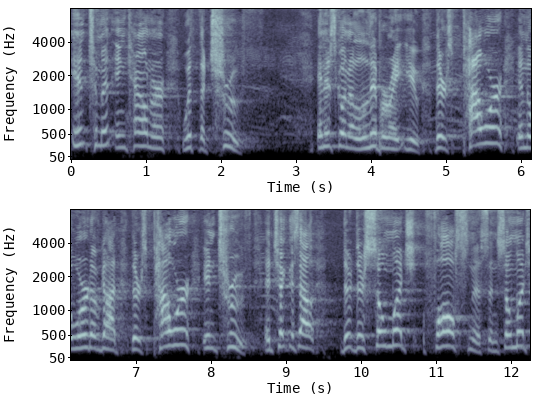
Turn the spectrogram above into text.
intimate encounter with the truth. And it's going to liberate you. There's power in the Word of God. There's power in truth. And check this out there, there's so much falseness and so much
